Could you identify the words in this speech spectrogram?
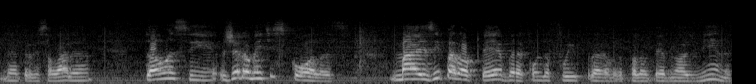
né, atravessar laranja. Então, assim, geralmente escolas. Mas em Paropeba, quando eu fui para Paropeba, Norte de Minas,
